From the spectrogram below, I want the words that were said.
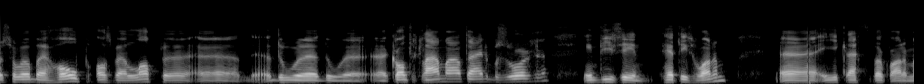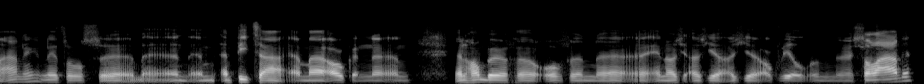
zowel bij Hoop als bij Lab uh, doen we, doen we kant-en-klaar maaltijden bezorgen. In die zin, het is warm. Uh, en je krijgt het ook warm aan, hè? net zoals uh, een, een, een, pizza, maar ook een, een, een hamburger of een, en als als, je, als je ook wil, een salade.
